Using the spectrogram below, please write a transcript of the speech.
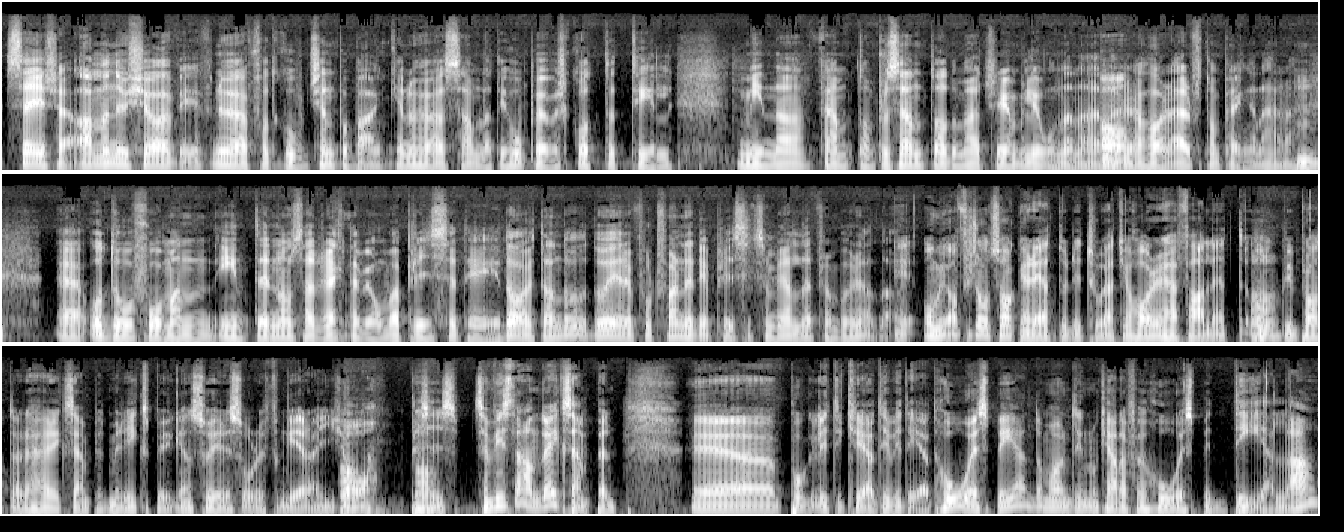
säger så här, ja ah, men nu kör vi, för nu har jag fått godkänt på banken, nu har jag samlat ihop överskottet till mina 15 procent av de här tre miljonerna, Ja. eller jag har ärvt de pengarna här. Mm. Eh, och då får man inte någon så här, räknar vi om vad priset är idag, utan då, då är det fortfarande det priset som gällde från början. Då. Eh, Om jag har förstått saken rätt, och det tror jag att jag har i det här fallet, Ja. och vi pratar det här exemplet med Riksbyggen, så är det så det fungerar. Ja, Ja. precis. Sen finns det andra exempel eh, på lite kreativitet. HSB, de har något de kallar för HSB Dela.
